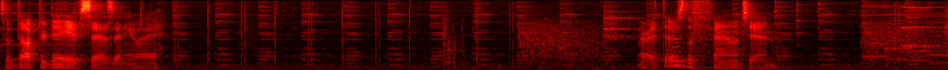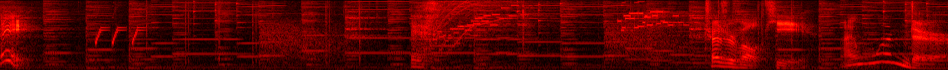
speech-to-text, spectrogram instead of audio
That's what Dr. Dave says, anyway. Alright, there's the fountain. Hey! Eh. Treasure vault key. I wonder...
